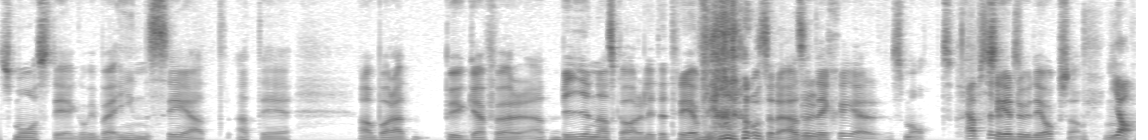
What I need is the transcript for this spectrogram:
små steg och vi börjar inse att, att det är ja, bara att bygga för att bina ska ha det lite trevligare och sådär. Alltså det sker smått. Absolut. Ser du det också? Mm. Ja,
